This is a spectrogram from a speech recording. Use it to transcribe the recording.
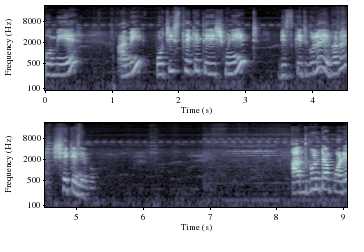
কমিয়ে আমি পঁচিশ থেকে তিরিশ মিনিট বিস্কিটগুলো এভাবে সেকে নেব। আধ ঘণ্টা পরে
